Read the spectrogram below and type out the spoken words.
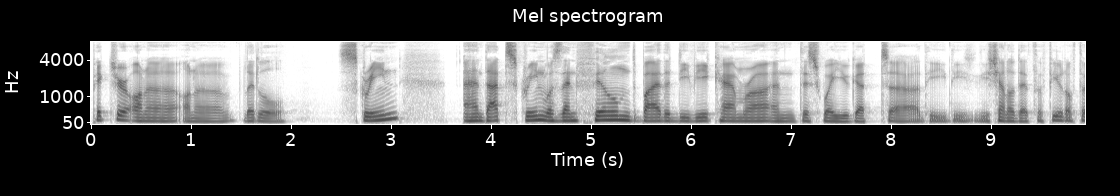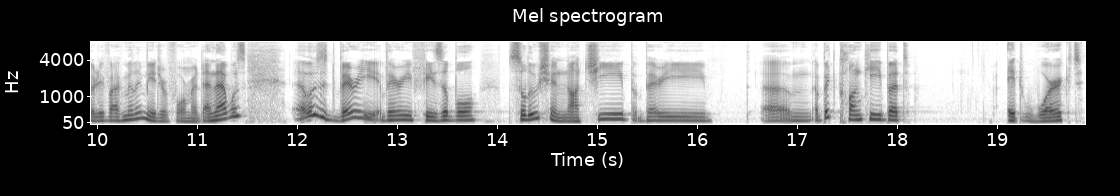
picture on a on a little screen and that screen was then filmed by the DV camera, and this way you get uh, the, the, the shallow depth of field of 35 millimeter format, and that was that was a very very feasible solution. Not cheap, very um, a bit clunky, but it worked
